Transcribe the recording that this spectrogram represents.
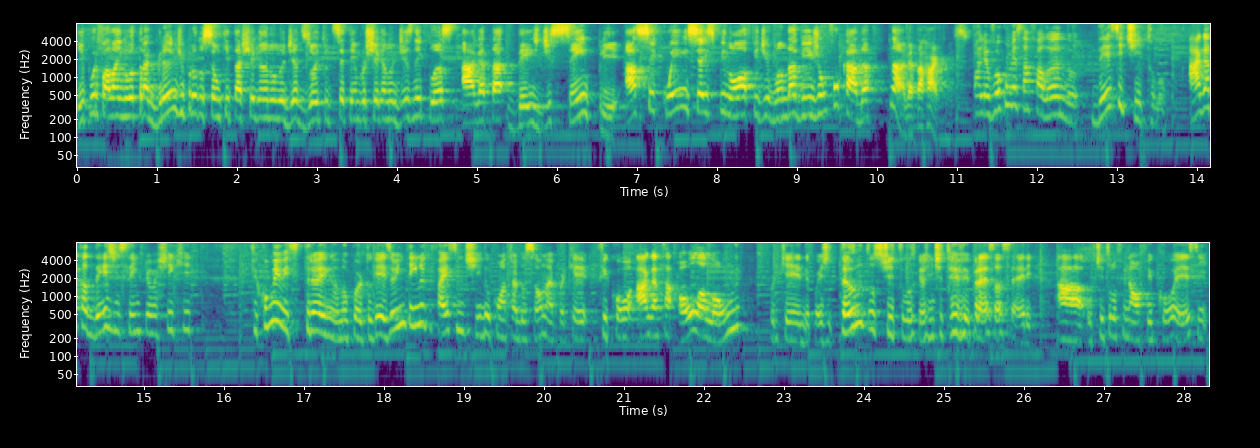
e por falar em outra grande produção que tá chegando no dia 18 de setembro, chega no Disney Plus, Agatha Desde Sempre, a sequência spin-off de WandaVision focada na Agatha Harkness. Olha, eu vou começar falando desse título. Agatha, desde sempre, eu achei que ficou meio estranho no português. Eu entendo que faz sentido com a tradução, né? Porque ficou Agatha All Along, porque depois de tantos títulos que a gente teve para essa série, a, o título final ficou esse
